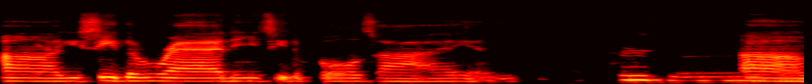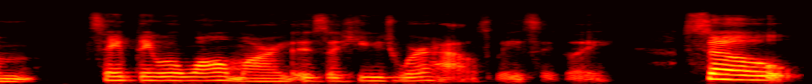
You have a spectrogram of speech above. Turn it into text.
Uh, you see the red and you see the bullseye, and Mm-hmm. Um, same thing with Walmart is a huge warehouse basically. So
